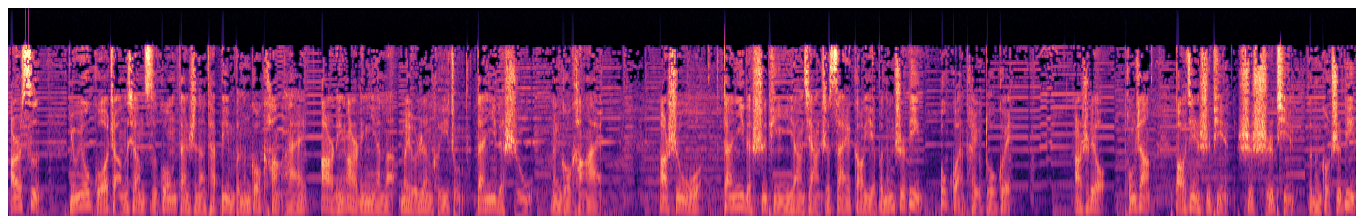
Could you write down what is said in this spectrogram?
二十四，牛油果长得像子宫，但是呢，它并不能够抗癌。二零二零年了，没有任何一种单一的食物能够抗癌。二十五，单一的食品营养价值再高也不能治病，不管它有多贵。二十六，同上，保健食品是食品，不能够治病。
